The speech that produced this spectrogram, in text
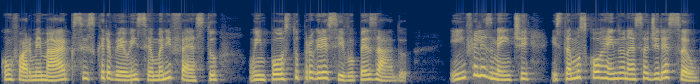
conforme Marx escreveu em seu manifesto, o imposto progressivo pesado. E, infelizmente, estamos correndo nessa direção,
